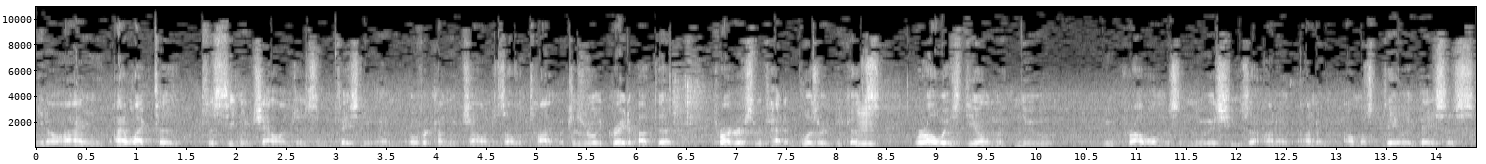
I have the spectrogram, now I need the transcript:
you know, I, I like to, to see new challenges and face new and overcome new challenges all the time, which is really great about the progress we've had at Blizzard because hmm. we're always dealing with new new problems and new issues on a on an almost daily basis.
